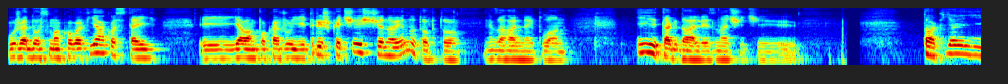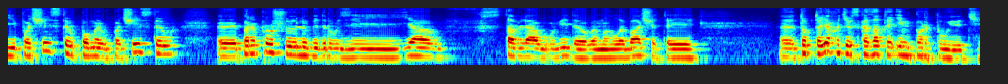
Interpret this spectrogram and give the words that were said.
уже до смакових якостей. І я вам покажу її трішки чищеною, ну тобто загальний план. І так далі. Значить. Так, я її почистив, помив, почистив. Е, Перепрошую, любі друзі, я вставляв у відео, ви могли бачити. Е, Тобто я хотів сказати, імпортують,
